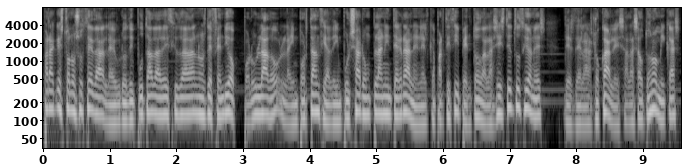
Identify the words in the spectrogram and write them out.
Para que esto no suceda, la eurodiputada de Ciudadanos defendió, por un lado, la importancia de impulsar un plan integral en el que participen todas las instituciones, desde las locales a las autonómicas,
